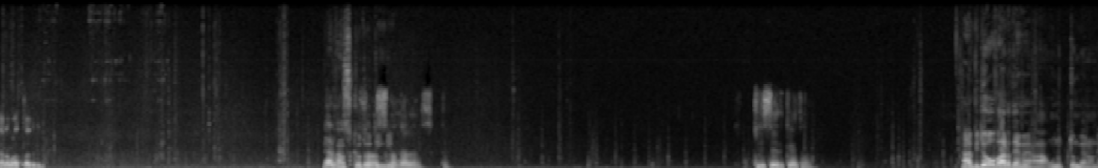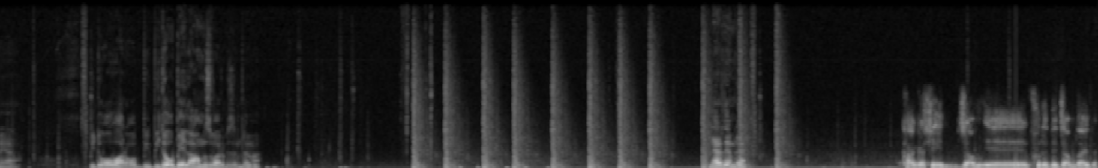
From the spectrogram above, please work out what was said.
Yanıma atladı bir de. Nereden sıkıyordu Sana o dingil? sıkan nereden sıktın? Kiliseye dikkat et abi. Ha bir de o var değil mi? Ha unuttum ben onu ya. Bir de o var. O bir, bir de o belamız var bizim değil mi? Nerede Emre? Kanka şey cam eee Freddy camdaydı.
